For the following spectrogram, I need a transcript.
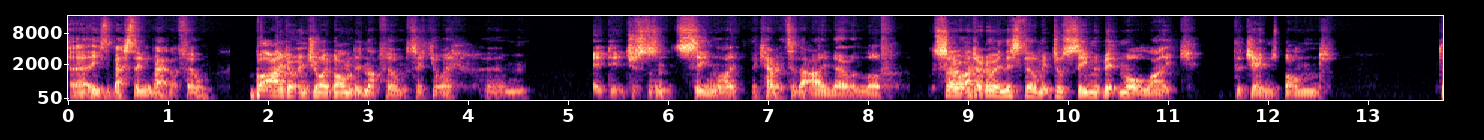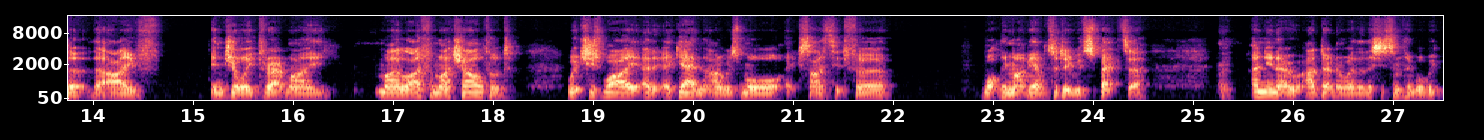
Uh, he's the best thing about that film. But i don't enjoy bond in that film particularly. Um, it, it just doesn't seem like the character that i know and love. So i don't know in this film it does seem a bit more like the james bond that that I've enjoyed throughout my my life and my childhood, which is why again I was more excited for what they might be able to do with Spectre. And you know, I don't know whether this is something we'll be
